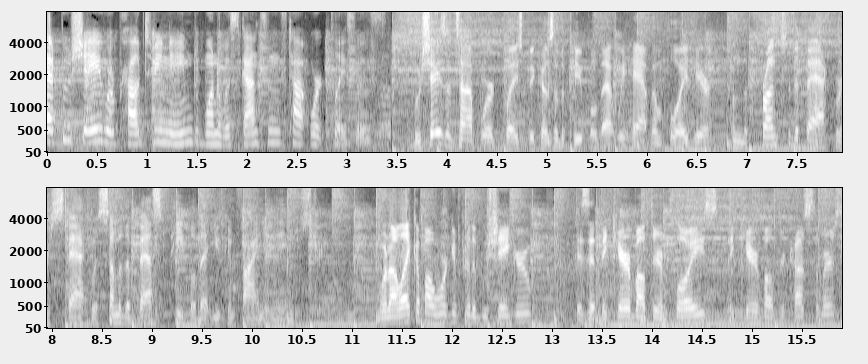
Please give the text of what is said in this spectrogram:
At Boucher, we're proud to be named one of Wisconsin's top workplaces. Boucher's a top workplace because of the people that we have employed here. From the front to the back, we're stacked with some of the best people that you can find in the industry. What I like about working for the Boucher Group is that they care about their employees, they care about their customers,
